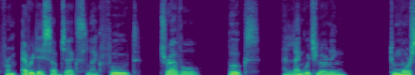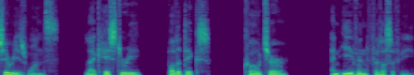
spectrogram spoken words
from everyday subjects like food, travel, books, and language learning, to more serious ones like history, politics, culture, and even philosophy.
